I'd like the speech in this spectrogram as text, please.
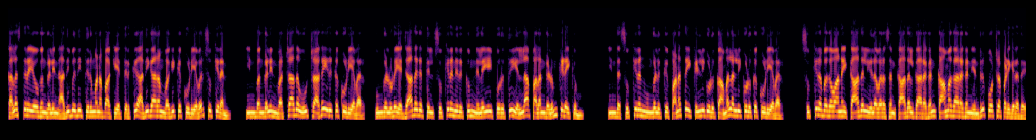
கலஸ்திர யோகங்களின் அதிபதி திருமண பாக்கியத்திற்கு அதிகாரம் வகிக்கக்கூடியவர் சுக்கிரன். இன்பங்களின் வற்றாத ஊற்றாக இருக்கக்கூடியவர். உங்களுடைய ஜாதகத்தில் சுக்கிரன் இருக்கும் நிலையை பொறுத்து எல்லா பலன்களும் கிடைக்கும். இந்த சுக்கிரன் உங்களுக்கு பணத்தை கிள்ளி கொடுக்காமல் அள்ளி கொடுக்கக்கூடியவர். சுக்கிர பகவானை காதல் இளவரசன் காதல்காரகன் காமகாரகன் என்று போற்றப்படுகிறது.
